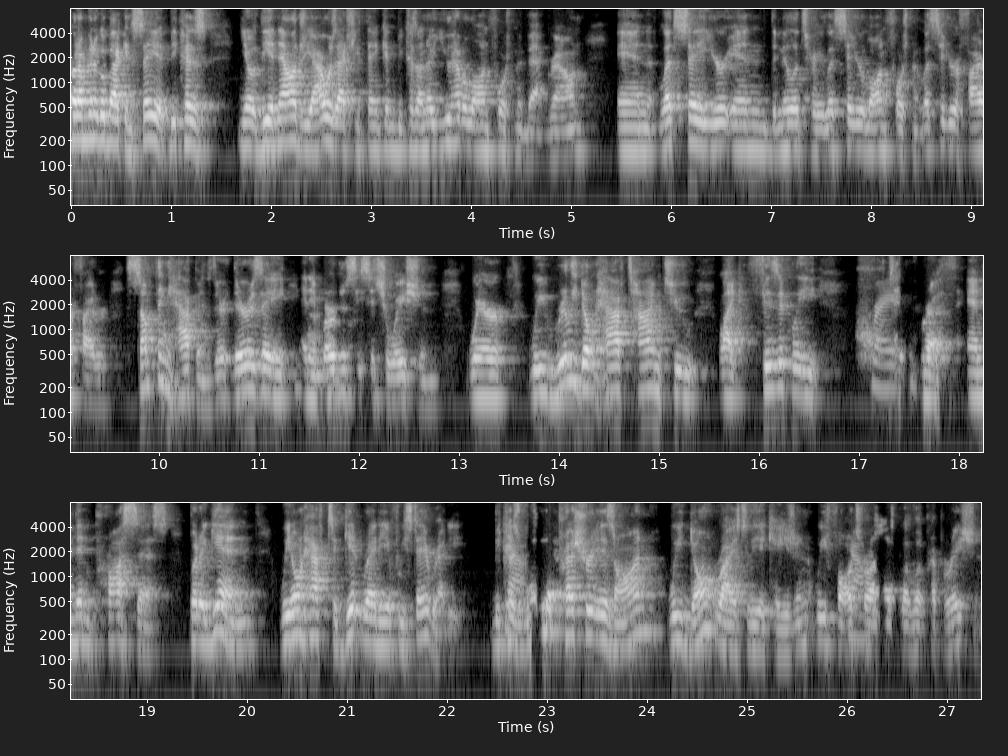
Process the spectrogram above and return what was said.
but I'm going to go back and say it because you know, the analogy I was actually thinking because I know you have a law enforcement background, and let's say you're in the military, let's say you're law enforcement, let's say you're a firefighter, something happens. There, there is a an emergency situation where we really don't have time to like physically right. take breath and then process. But again, we don't have to get ready if we stay ready. Because yeah. when the pressure is on, we don't rise to the occasion. We fall yeah. to our highest level of preparation.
